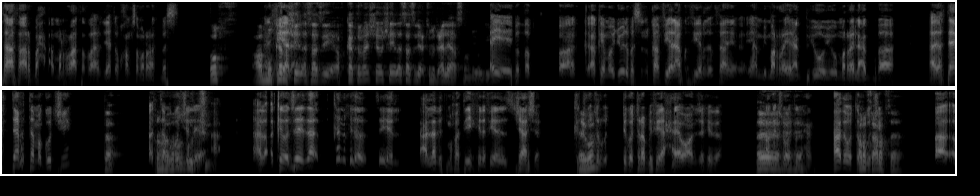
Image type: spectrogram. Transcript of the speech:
ثلاثة أربع مرات الظاهر جات أو خمسة مرات بس. أوف آه، مو كان الشيء الأساسي كانت الشيء الشيء الأساسي اللي يعتمد عليه أصلا يوغي اي اي بالضبط. okay موجودة بس إنه كان في ألعاب كثير ثانية يا عمي مرة يلعب بيويو مرة يلعب آه، هذا تعرف تعرف التاماغوتشي؟ لا. التاماغوتشي اللي تاماغوتشي. هذا كذا زي لا كانوا كذا زي علاقه مفاتيح كذا فيها شاشه كنت أيوة. تقعد- تربي فيها حيوان زي كذا إيه، إيه، إيه. الحين هذا هو عرفت التاماغوتشي عرفتها ف-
